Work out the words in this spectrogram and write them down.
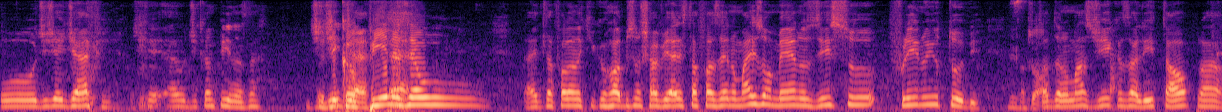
o DJ Jeff, acho que é o de Campinas, né? O DJ de Jeff, Campinas é. é o. Aí ele tá falando aqui que o Robson Xavier está fazendo mais ou menos isso free no YouTube. Só. Tá dando umas dicas ali e tal, pra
